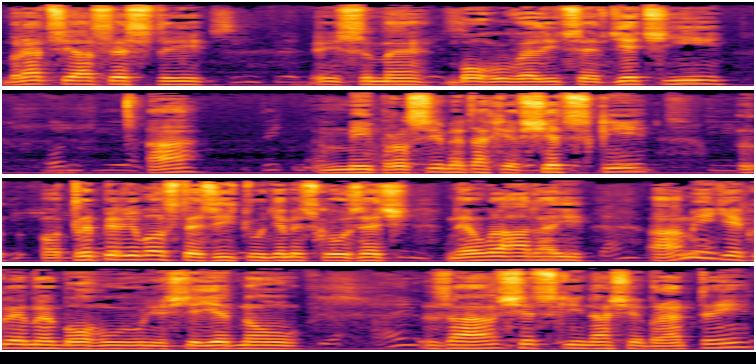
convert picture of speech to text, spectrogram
bratři a sestry, jsme Bohu velice vděční. A my prosíme také všecky o trpělivost, kteří tu německou řeč neovládají. A my děkujeme Bohu ještě jednou za všechny naše bratry,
